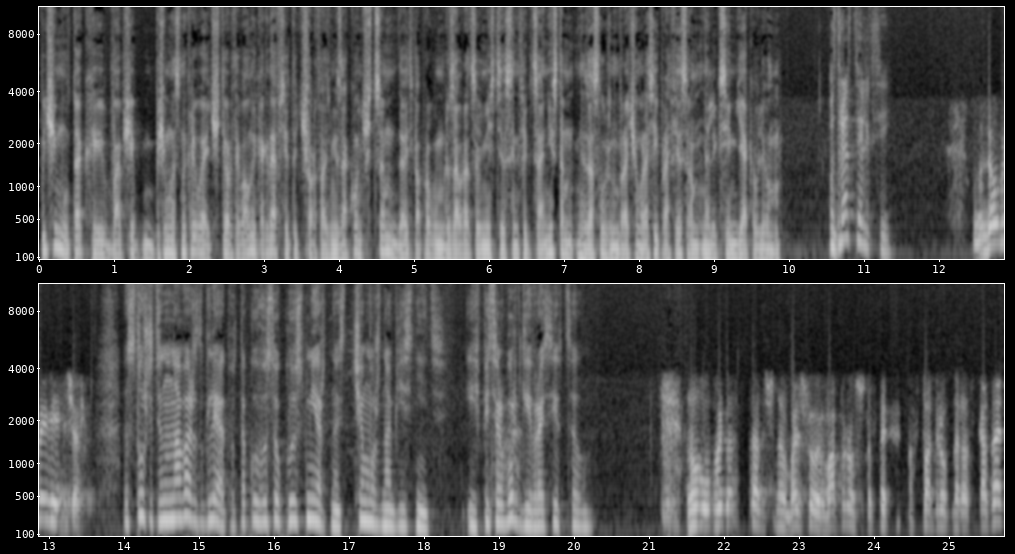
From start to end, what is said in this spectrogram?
Почему так и вообще, почему нас накрывает четвертой волны? Когда все это, черт возьми, закончится? Давайте попробуем разобраться вместе с инфекционистом, заслуженным врачом России, профессором Алексеем Яковлевым. Здравствуйте, Алексей. Добрый вечер. Слушайте, ну, на ваш взгляд, вот такую высокую смертность чем можно объяснить? И в Петербурге, и в России в целом? Ну, это достаточно большой вопрос, чтобы подробно рассказать.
